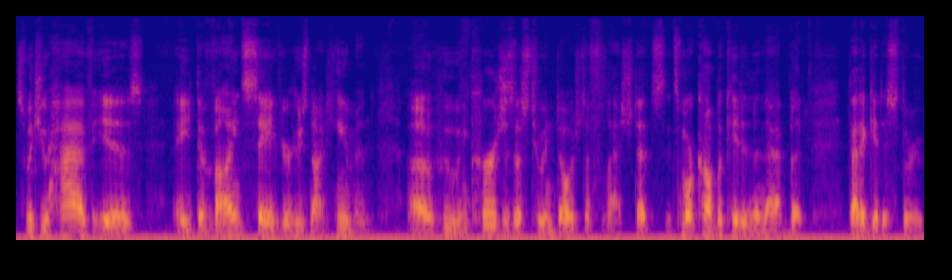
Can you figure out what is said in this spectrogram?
So what you have is a divine Savior who's not human, uh, who encourages us to indulge the flesh. That's it's more complicated than that, but that'll get us through.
